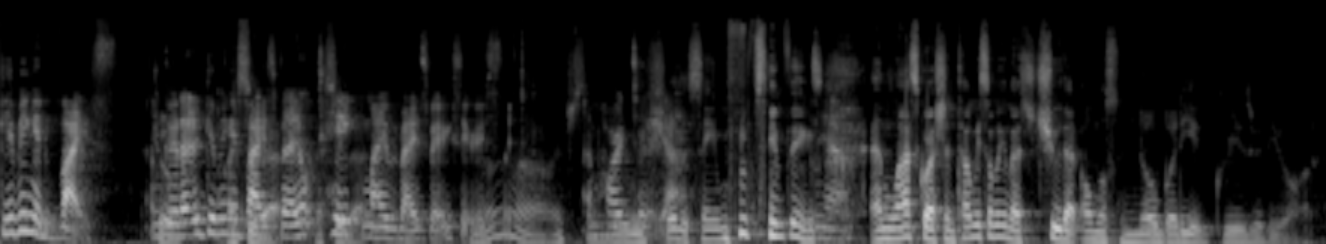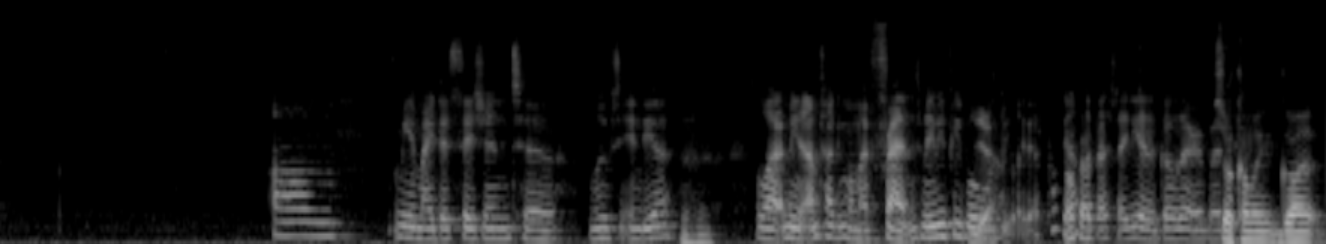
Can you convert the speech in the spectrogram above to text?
giving advice. I'm Cool. good at giving I advice, but I don't I take my advice very seriously. Oh, interesting. I'm hard we, we to- share yeah. the same same things. Yeah. And last question: Tell me something that's true that almost nobody agrees with you on. Um, me and my decision to move to India. A lot. I mean, I'm talking about my friends. Maybe people Mm-hmm. Yeah. would be like, "That's probably Okay. not the best idea to go there." But So coming, going,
